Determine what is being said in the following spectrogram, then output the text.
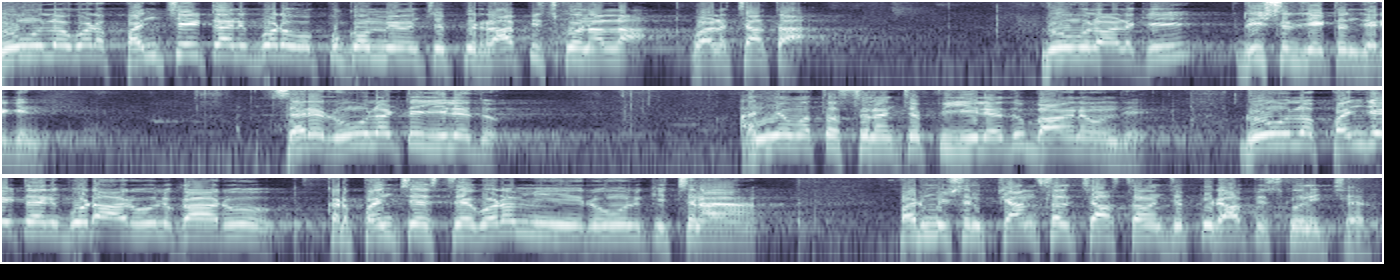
రూములో కూడా పనిచేయటానికి కూడా ఒప్పుకోమేమని చెప్పి రాపించుకోనల్లా వాళ్ళ చేత. రూములు వాళ్ళకి రిజిస్టర్ చేయటం జరిగింది. సరే రూములు అంటే ఇయలేదు అన్యమతస్తులు అని చెప్పి ఇయలేదు బాగానే ఉంది. రూములో పని చేయటానికి కూడా అర్హులు కారు. ఇక్కడ పని చేస్తే కూడా మీ రూములకి ఇచ్చిన పర్మిషన్ క్యాన్సిల్ చేస్తామని చెప్పి రాపించుకొని ఇచ్చారు.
